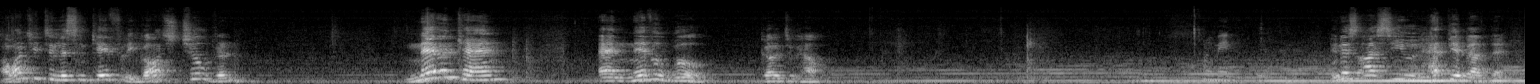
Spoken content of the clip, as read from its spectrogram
I want you to listen carefully. God's children never can and never will go to hell. Amen. Eunice, I see you happy about that.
